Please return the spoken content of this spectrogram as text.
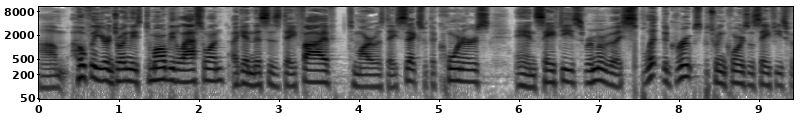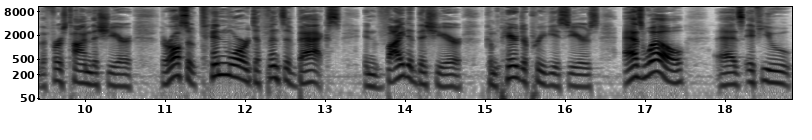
Um, hopefully, you're enjoying these. Tomorrow will be the last one. Again, this is day five. Tomorrow is day six with the corners and safeties. Remember, they split the groups between corners and safeties for the first time this year. There are also 10 more defensive backs invited this year compared to previous years, as well as if you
